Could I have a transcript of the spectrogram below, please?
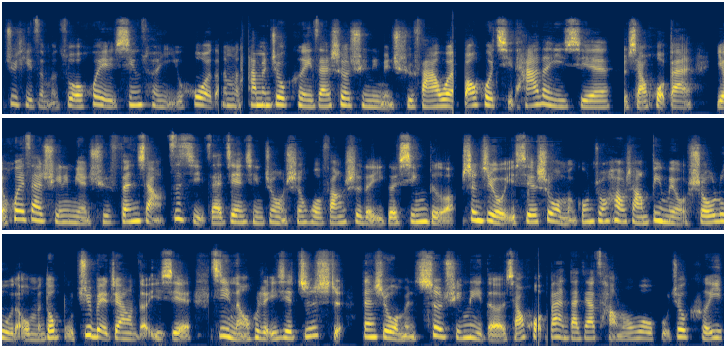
具体怎么做会心存疑惑的，那么他们就可以在社群里面去发问，包括其他的一些小伙伴也会在群里面去分享自己在践行这种生活方式的一个心得，甚至有一些是我们公众号上并没有收录的，我们都不具备这样的一些技能或者一些知识。但是我们社群里的小伙伴，大家藏龙卧虎，就可以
